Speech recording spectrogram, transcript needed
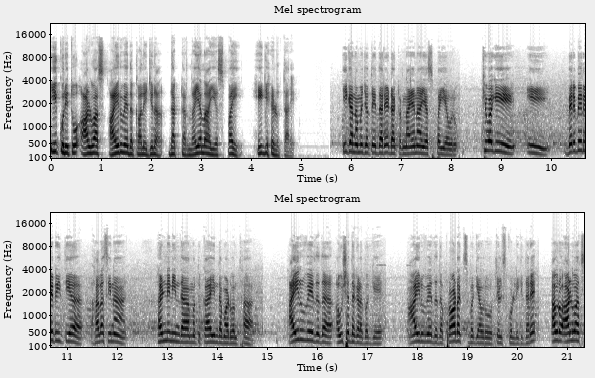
ಈ ಕುರಿತು ಆಳ್ವಾಸ್ ಆಯುರ್ವೇದ ಕಾಲೇಜಿನ ಡಾಕ್ಟರ್ ನಯನಾ ಎಸ್ ಪೈ ಹೀಗೆ ಹೇಳುತ್ತಾರೆ. ಈಗ ನಮ್ಮ ಜೊತೆ ಇದ್ದಾರೆ ಡಾಕ್ಟರ್ ನಯನಾ ಎಸ್ ಪೈ ಅವರು. ಮುಖ್ಯವಾಗಿ ಈ ಬೇರೆ ಬೇರೆ ರೀತಿಯ ಹಲಸಿನ ಹಣ್ಣಿನಿಂದ ಮತ್ತು ಕಾಯಿಂದ ಮಾಡುವಂತಹ ಆಯುರ್ವೇದದ ಔಷಧಗಳ ಬಗ್ಗೆ ಆಯುರ್ವೇದದ ಪ್ರಾಡಕ್ಟ್ಸ್ ಬಗ್ಗೆ ಅವರು ತಿಳಿಸ್ಕೊಡ್ಲಿಕ್ಕಿದ್ದಾರೆ ಅವರು ಆಳ್ವಾಸ್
